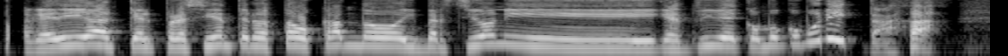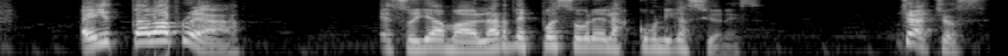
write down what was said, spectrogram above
Para que digan que el presidente no está buscando inversión y que vive como comunista. Ahí está la prueba. Eso ya vamos a hablar después sobre las comunicaciones. Muchachos,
